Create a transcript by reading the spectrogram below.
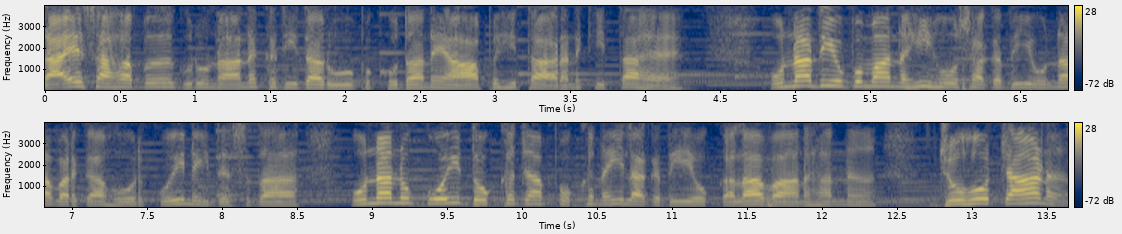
ਰਾਏ ਸਾਹਿਬ ਗੁਰੂ ਨਾਨਕ ਜੀ ਦਾ ਰੂਪ ਖੁਦਾ ਨੇ ਆਪ ਹੀ ਧਾਰਨ ਕੀਤਾ ਹੈ। ਉਹਨਾਂ ਦੀ ਉਪਮਾ ਨਹੀਂ ਹੋ ਸਕਦੀ, ਉਹਨਾਂ ਵਰਗਾ ਹੋਰ ਕੋਈ ਨਹੀਂ ਦਿਸਦਾ। ਉਹਨਾਂ ਨੂੰ ਕੋਈ ਦੁੱਖ ਜਾਂ ਭੁੱਖ ਨਹੀਂ ਲੱਗਦੀ, ਉਹ ਕਲਾਵਾਨ ਹਨ। ਜੋ ਉਹ ਚਾਹਣ,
